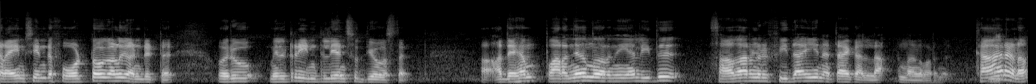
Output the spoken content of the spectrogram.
ക്രൈം സീനിന്റെ ഫോട്ടോകൾ കണ്ടിട്ട് ഒരു മിലിറ്ററി ഇന്റലിജൻസ് ഉദ്യോഗസ്ഥൻ. അദ്ദേഹം പറഞ്ഞതെന്ന് പറഞ്ഞു കഴിഞ്ഞാൽ ഇത് സാധാരണ ഒരു ഫിദായിൻ അറ്റാക്ക് അല്ല എന്നാണ് പറഞ്ഞത്. കാരണം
